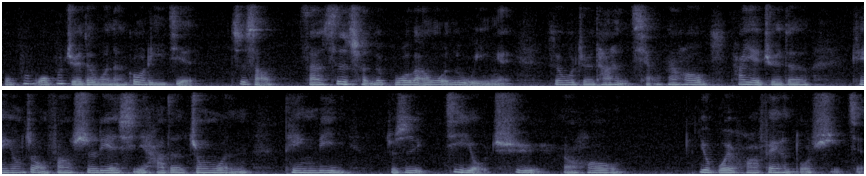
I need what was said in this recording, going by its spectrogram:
我不我不觉得我能够理解至少三四成的波兰文录音诶，所以我觉得他很强。然后他也觉得可以用这种方式练习他的中文听力，就是既有趣，然后又不会花费很多时间。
